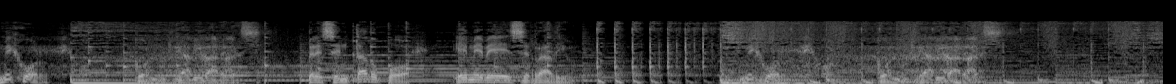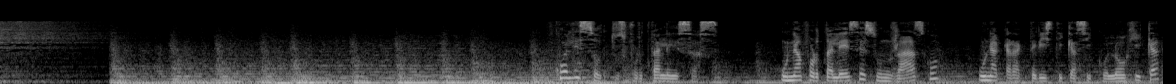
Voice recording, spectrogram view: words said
Mejor con Gaby Vargas. Presentado por MBS Radio. Mejor con Gaby Vargas. ¿Cuáles son tus fortalezas? Una fortaleza es un rasgo, una característica psicológica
